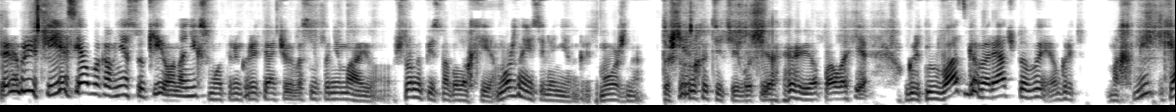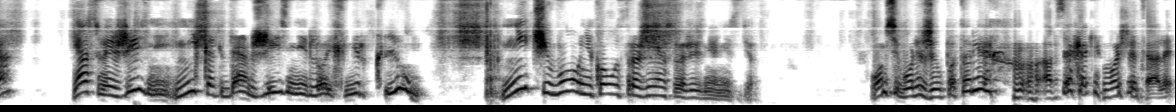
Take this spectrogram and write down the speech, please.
если есть яблоко вне суки, он на них смотрит. Говорит, я что, вас не понимаю. Что написано в Аллахе? Можно есть или нет? Говорит, можно. То что вы хотите? Вот я, я по Аллахе. Он говорит, ну вас говорят, что вы... Он говорит, Махми, я? Я в своей жизни никогда в жизни лойхмир клюм. Ничего, никакого устражнения в своей жизни я не сделал. Он всего лишь жил по Таре, а все, как его считали,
